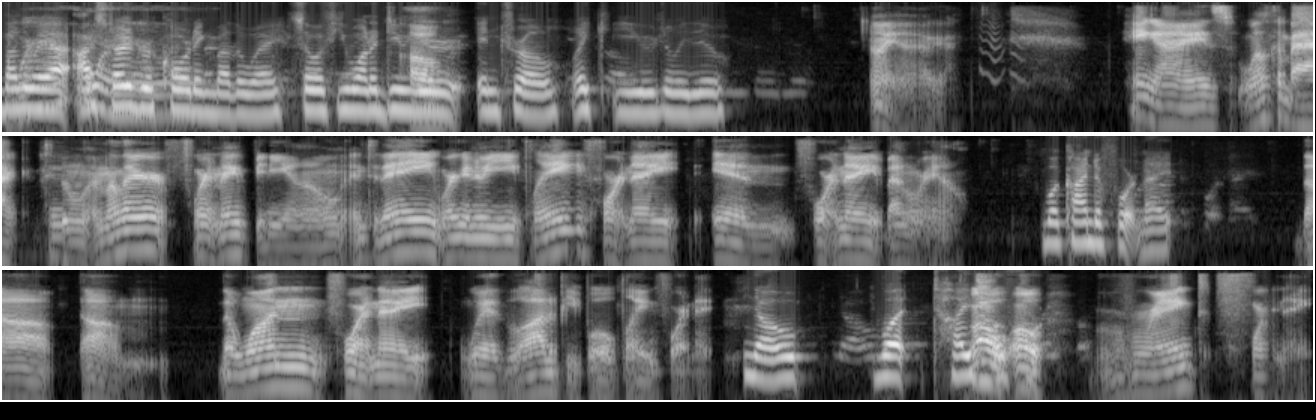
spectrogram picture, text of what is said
By the way, I, I started recording. By the way, so if you want to do Oh. your intro like you usually do, Oh yeah, okay. Hey guys, welcome back to another Fortnite video, and today we're gonna be playing Fortnite in Fortnite Battle Royale. what kind of Fortnite? The um the one Fortnite with a lot of people playing Fortnite. No, what type Oh of? oh, Fort- ranked Fortnite.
